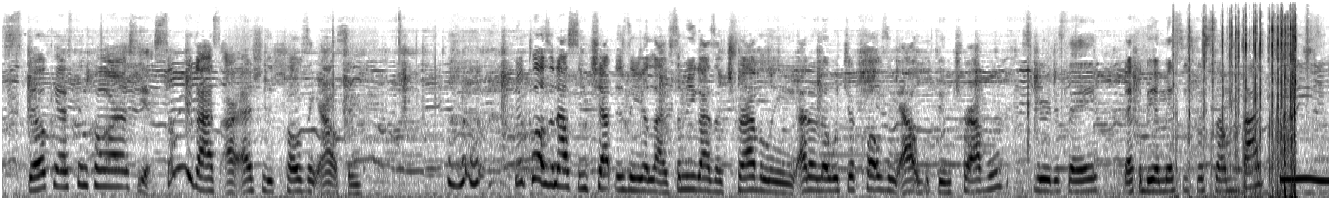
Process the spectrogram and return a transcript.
spell casting cards. Yes, some of you guys are actually closing out some. you're closing out some chapters in your life. Some of you guys are traveling. I don't know what you're closing out within travel. Spirit is saying that could be a message for somebody.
